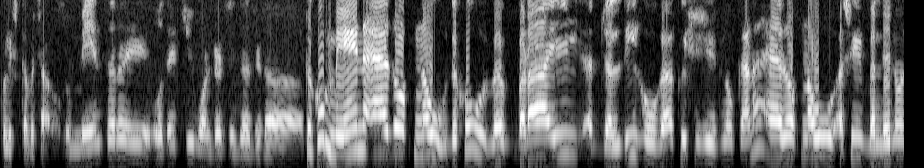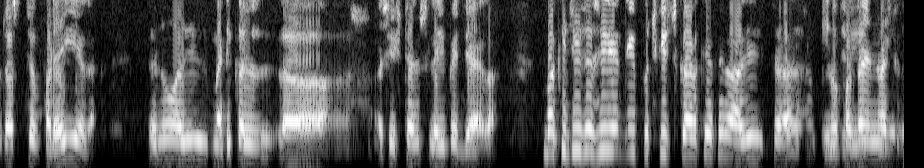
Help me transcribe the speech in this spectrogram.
ਪੁਲਿਸ ਦਾ ਬਚਾਓ ਸੋ ਮੇਨ ਸਰ ਇਹ ਉਹਦੇ ਚ ਹੀ ਵਾਂਟਡ ਸੀਗਾ ਜਿਹੜਾ ਦੇਖੋ ਮੇਨ ਐਜ਼ ਆਫ ਨਾਊ ਦੇਖੋ ਬੜਾ ਹੀ ਜਲਦੀ ਹੋਗਾ ਕਿਸੇ ਚੀਜ਼ ਨੂੰ ਕਹਿਣਾ। ਐਜ਼ ਆਫ ਨਾਊ ਅਸੀਂ ਬੰਦੇ ਨੂੰ ਜਸਟ ਫੜਿਆ ਹੀ ਹੈਗਾ। ਇਹਨੂੰ ਅਸੀਂ ਮੈਡੀਕਲ ਅਸਿਸਟੈਂਸ ਲਈ ਭੇਜਿਆ ਹੈਗਾ। ਬਾਕੀ ਚੀਜ਼ ਅਸੀਂ ਇਹਦੀ ਪੁੱਛਗਿੱਛ ਕਰਕੇ ਫਿਰ ਆਗੇ ਫਰਦਰ ਇਨਵੈਸਟ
